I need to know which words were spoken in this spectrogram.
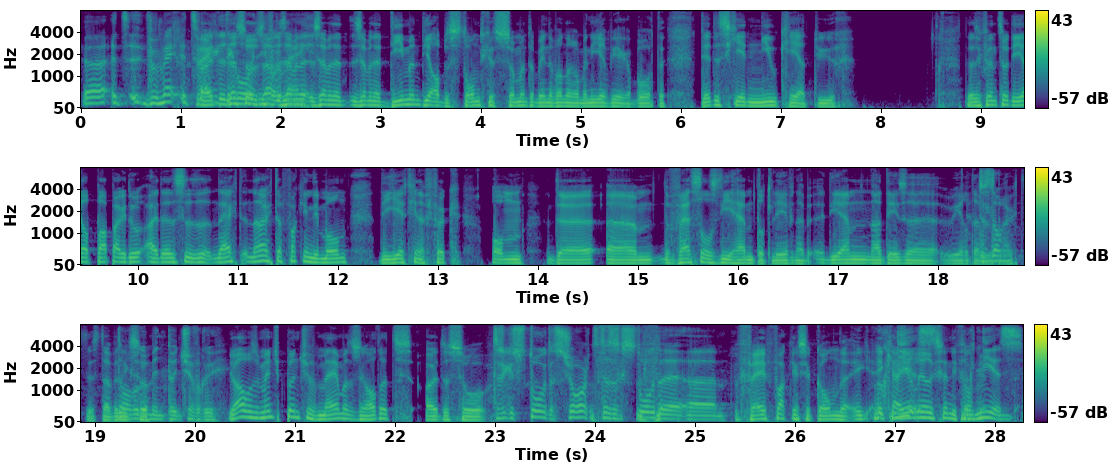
Eh, het, voor mij, het werkt is zo, ze, hebben, ze, hebben een, ze hebben een demon die al bestond gesummand op een of andere manier via geboorte. Dit is geen nieuw creatuur. Dus ik vind zo die heel papa gedoe. Ah, dit is een echt, een echte fucking demon. Die geeft geen fuck om de, ehm, de vessels die hem tot leven hebben. Die hem naar deze wereld hebben Dus dat- gebracht. Dus dat Dat vind ik was zo. een minpuntje voor u. Ja, dat was een beetje puntje voor mij, maar het is nog altijd uit de zo Het is een gestoorde short. Het is een gestoorde... ehm, vijf fucking seconden. Ik, ik ga heel eerlijk zijn, die film. Nog niet eens.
